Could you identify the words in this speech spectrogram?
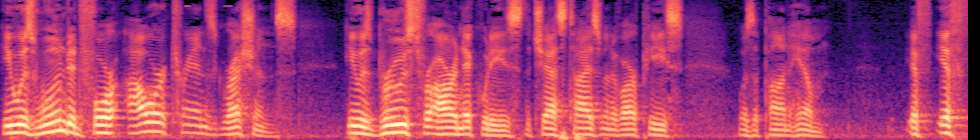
He was wounded for our transgressions. He was bruised for our iniquities. The chastisement of our peace was upon him. If, if,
